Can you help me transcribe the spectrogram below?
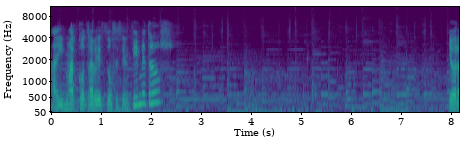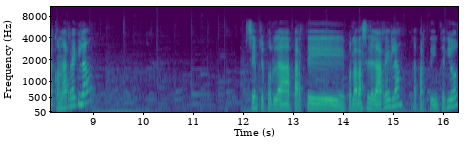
Ahí marco otra vez 12 centímetros. Y ahora con la regla, siempre por la parte, por la base de la regla, la parte inferior,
